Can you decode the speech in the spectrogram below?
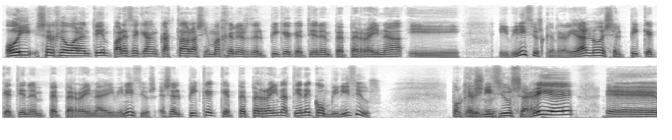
Hoy Sergio Valentín parece que han captado las imágenes del pique que tienen Pepe Reina y, y Vinicius, que en realidad no es el pique que tienen Pepe Reina y Vinicius, es el pique que Pepe Reina tiene con Vinicius. Porque Eso es. Vinicius se ríe, eh,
